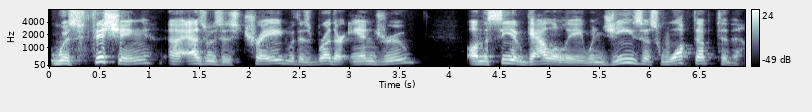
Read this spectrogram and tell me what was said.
was fishing, uh, as was his trade, with his brother Andrew on the Sea of Galilee when Jesus walked up to them,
